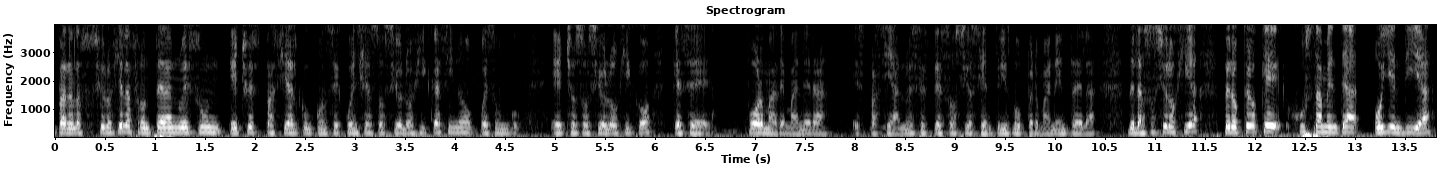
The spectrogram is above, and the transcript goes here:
para la sociología la frontera no es un hecho espacial con consecuencias sociológicas, sino pues un hecho sociológico que se forma de manera espacial, no es este sociocentrismo permanente de la, de la sociología, pero creo que justamente hoy en día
